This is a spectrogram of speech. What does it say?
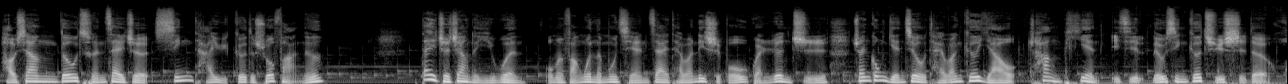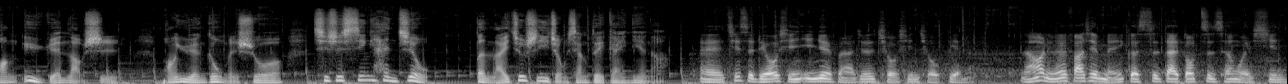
好像都存在着新台语歌的说法呢？带着这样的疑问，我们访问了目前在台湾历史博物馆任职、专攻研究台湾歌谣、唱片以及流行歌曲史的黄玉元老师。黄玉元跟我们说，其实新和旧本来就是一种相对概念啊。诶，其实流行音乐本来就是求新求变的，然后你会发现每一个世代都自称为新。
